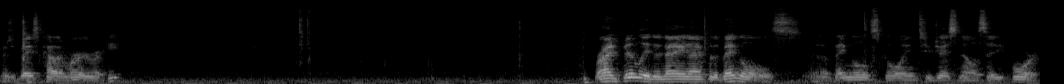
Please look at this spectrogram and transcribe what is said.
There's a base Kyler Murray rookie. Ryan Finley to 99 for the Bengals. Uh, Bengals going to Jason Ellis 84.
